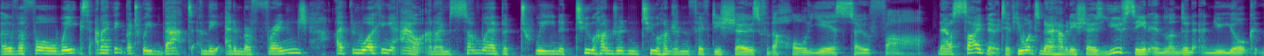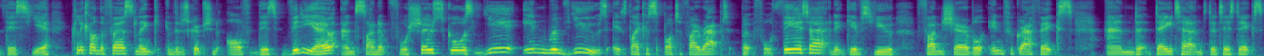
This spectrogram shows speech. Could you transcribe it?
over four weeks. And I think between that and the Edinburgh Fringe, I've been working it out and I'm somewhere between 200 and 250 shows for the whole year so far. Now, side note, if you want to know how many shows you've seen in London and New York this year, click on the first link in the description of this video and sign up for Show Scores Year in Reviews. It's like a Spotify Wrapped, but for theatre, and it gives you fun shareable infographics and data and statistics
